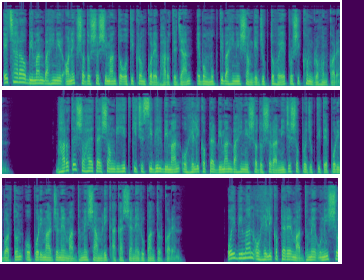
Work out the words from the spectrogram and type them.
এছাড়াও বিমান বাহিনীর অনেক সদস্য সীমান্ত অতিক্রম করে ভারতে যান এবং মুক্তিবাহিনীর সঙ্গে যুক্ত হয়ে প্রশিক্ষণ গ্রহণ করেন। ভারতের সহায়তায় সংগৃহীত কিছু সিভিল বিমান ও হেলিকপ্টার বিমান বাহিনীর সদস্যরা নিজস্ব প্রযুক্তিতে পরিবর্তন ও পরিমার্জনের মাধ্যমে সামরিক আকাশযানে রূপান্তর করেন। ওই বিমান ও হেলিকপ্টারের মাধ্যমে উনিশশো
